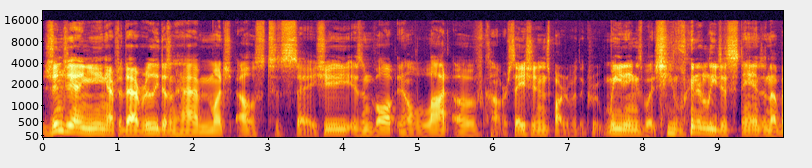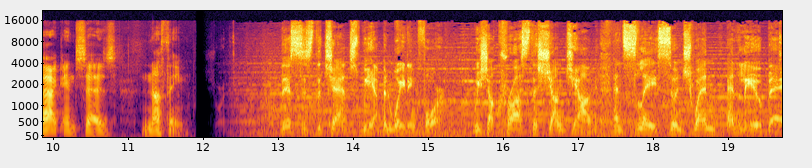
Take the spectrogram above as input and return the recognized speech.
Xianying, after that, really doesn't have much else to say. She is involved in a lot of conversations, part of the group meetings, but she literally just stands in the back and says nothing. This is the chance we have been waiting for. We shall cross the Changjiang and slay Sun Quan and Liu Bei.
